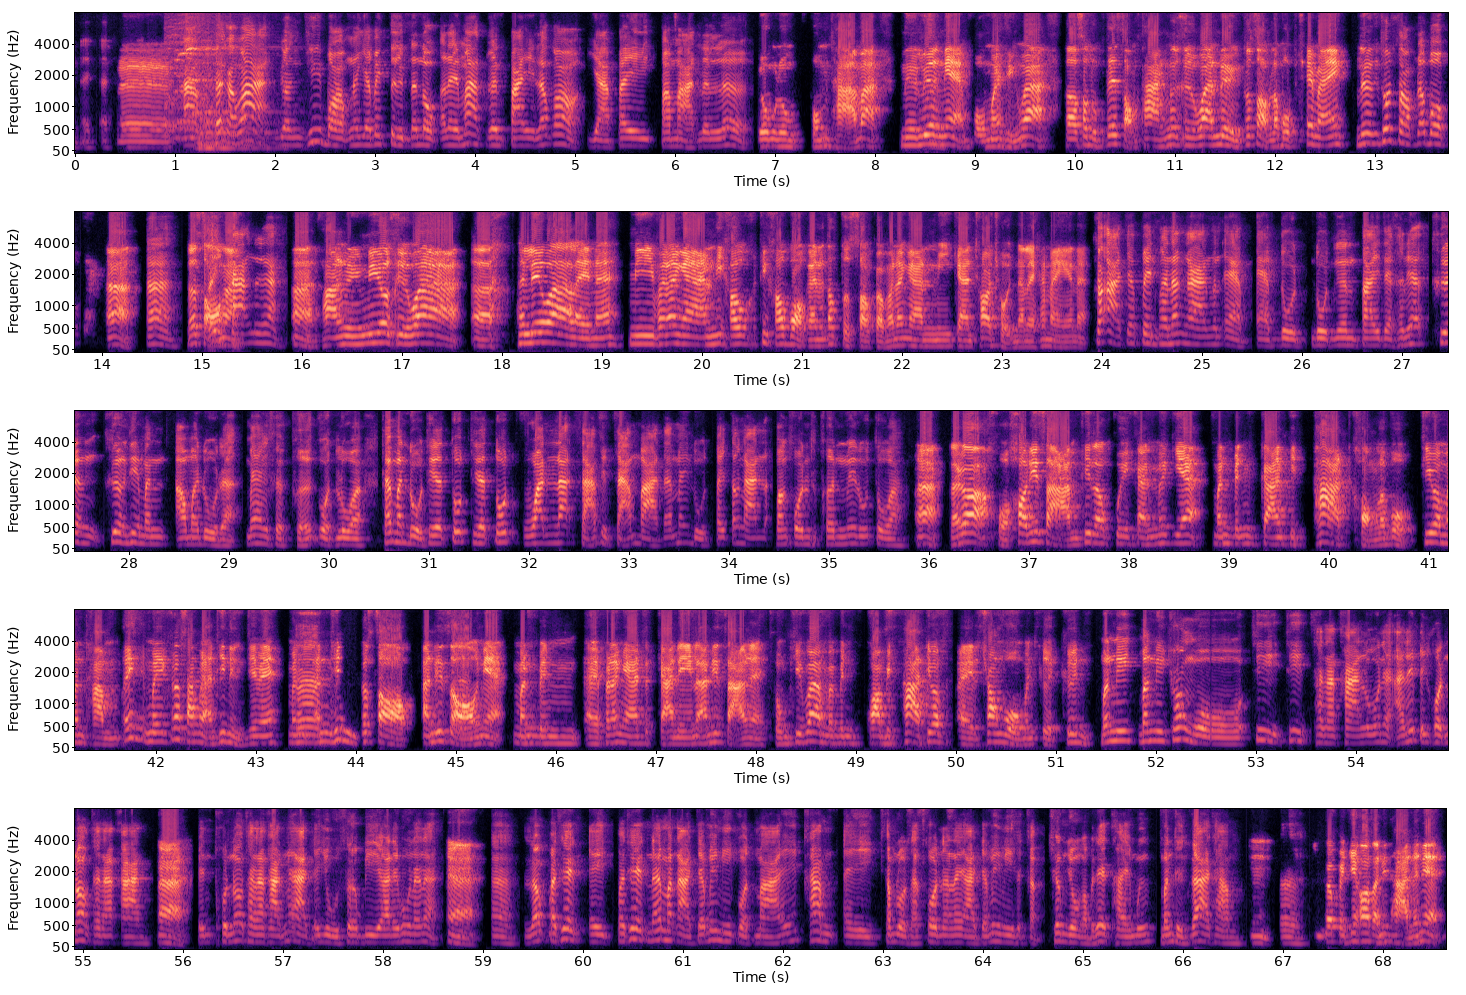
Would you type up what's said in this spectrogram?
เอออ้าวถ้ากับว่าอย่างที่บอกไงอย่าไปตื่นตระหนกอะไรมากเกินไป แล้วก็อย่าไปประมาทเลินเล่อลุงลุงผมถามอะเนื้อเรื่องเนี่ยผมหมายถึงว่าเราสรุปได้สองทางก็คือว่าหนึ่งทดสอบระบบใช่ไหมหนึ่งทดสอบระบบ อ่า อ่าแล้วสองกอะ ทางหนึ่งอะอ่า ทางหนึ่งนี่ก็คือว่า เอ่อเขาเรียกว่าอะไรนะ มีพนักงานที่เขาที่เขาบอกกันต้องตรวจสอบกับพนักงานมีการช่อฉนอะไรข้างในนั่นน่ะ ก็อาจจะเป็นพนักงานมันแอบแอบดูดดูดเงินไปแต่ครั้เนี้ยเครื่องเครื่องที่มันเอามาดูดอะแม่งเสือกเผลอกดรัว ถ้ามันดูดทีละตุ๊ดทีละตุ๊ดวันละสามสิบสามบาทนะแม่งดูดไปตั้งนานบางคนเพลินไม่รู้ตัว อะแล้วก็หัวข้อที่สามที่เราคุยกันเมื่อกี้มันเป็นการผิดพลาดของระบบที่ว่ามันทำเอ้ยมันก็ซ้ำกับอันที่หนึ่งใช่ไหมมันอ่า อันที่หนึ่งทดสอบ อันที่สองเนี่ยมันเป็นไอ้พนักงานจัดการเองแล้วอันที่สามเนี่ยผมคิดว่ามันเป็นความผิดพลาดที่ว่าไอ้ช่องโหว่มันเกิดขึ้น มันมีมันมีช่องโหว่ที่ที่ธนาคารรู้เนี่ย อันนี้เป็นคนนอกธนาคาร อ่า เป็นคนนอกธนาคารไม่อาจจะอยู่เซอร์เบียอะไรพวกนั้นอะ อ่า อ่าแล้วประเทศไอประเทศนั้นมันอาจจะไม่มีกฎหมายข้ามไอตำรวจสากลอะไรอาจจะไม่มีกับเชื่อมโยงกับประเทศไทยมึงมันถึงกล้าทำอืม เออก็เป็นแค่ข้อสันนิษฐานนะเนี่ย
